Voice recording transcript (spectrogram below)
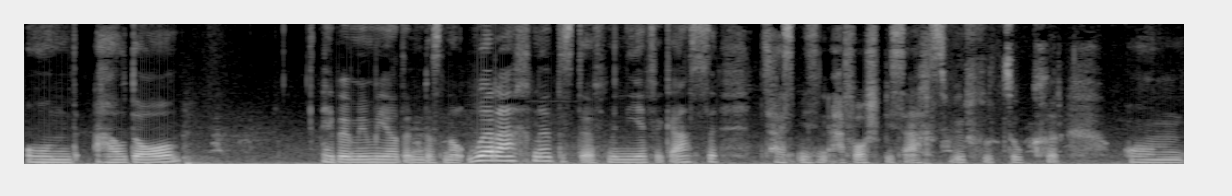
und auch da eben müssen wir ja dann das noch urrechnen, das dürfen wir nie vergessen. Das heißt, wir sind auch fast bei 6 Würfel Zucker und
